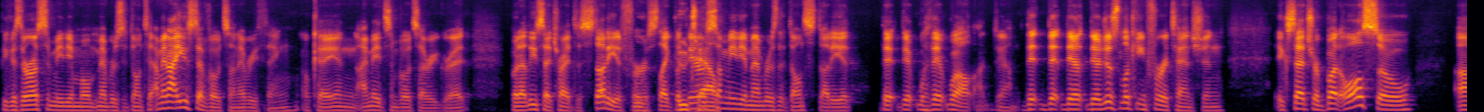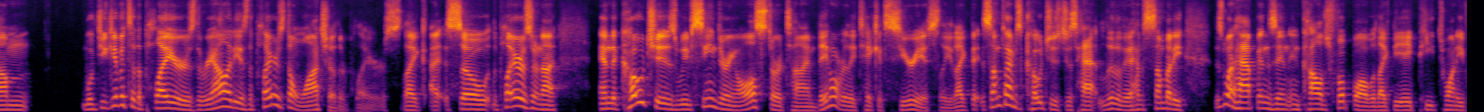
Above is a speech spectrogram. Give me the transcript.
because there are some media members that don't. T- I mean, I used to have votes on everything, okay, and I made some votes I regret, but at least I tried to study it first. Like, but Do there are some media members that don't study it. They're, they're, well, they're, well, yeah, they, they- they're they're just looking for attention, etc. But also, um, if you give it to the players, the reality is the players don't watch other players. Like, I, so the players are not, and the coaches we've seen during All Star time, they don't really take it seriously. Like, they, sometimes coaches just have literally have somebody. This is what happens in, in college football with like the AP 20,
